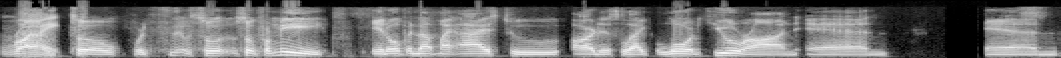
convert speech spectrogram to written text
Right. So for th- so so for me, it opened up my eyes to artists like Lord Huron and and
